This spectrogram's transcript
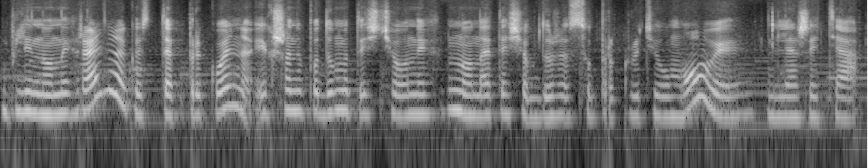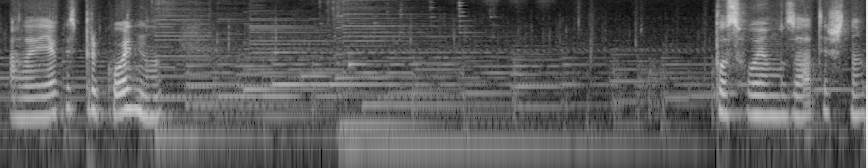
Блін, у них реально якось так прикольно, якщо не подумати, що у них ну не те, щоб дуже суперкруті умови для життя, але якось прикольно. По-своєму затишно.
